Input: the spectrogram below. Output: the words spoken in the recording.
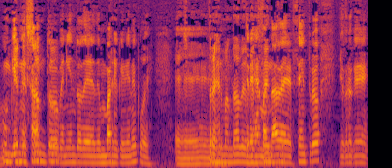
viernes- un Viernes Santo. veniendo de, de un barrio que viene, pues eh, Tres hermandades tres del hermandades del centro. Yo creo que,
